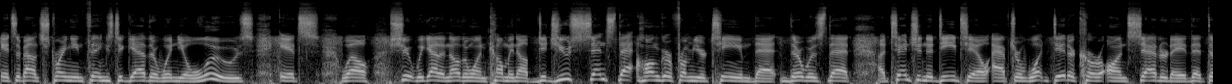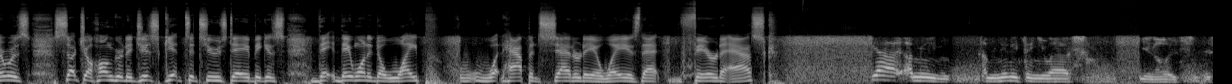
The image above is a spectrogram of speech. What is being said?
it's about stringing things together. When you lose, it's well, shoot, we got another one coming up. Did you sense that hunger from your team that there was that attention to detail after what did occur on Saturday? That there was such a hunger to just get to Tuesday because they they wanted to wipe what happened Saturday away. Is that fair to ask? Yeah, I mean, I mean, anything you ask, you know, is is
